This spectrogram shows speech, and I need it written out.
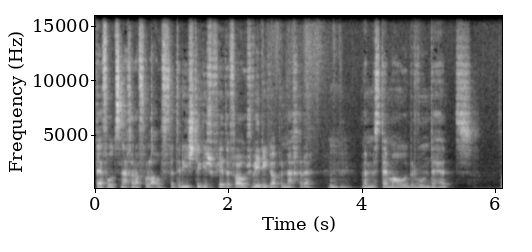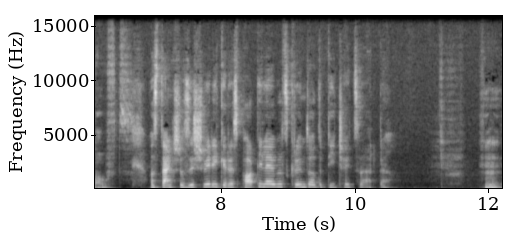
dann fängt es nachher an zu laufen. Der Einstieg ist auf jeden Fall schwierig, aber nachher, mhm. wenn man es dann mal überwunden hat, läuft es. Was denkst du, es ist schwieriger, ein Partylabel zu gründen oder DJ zu werden? Hm,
